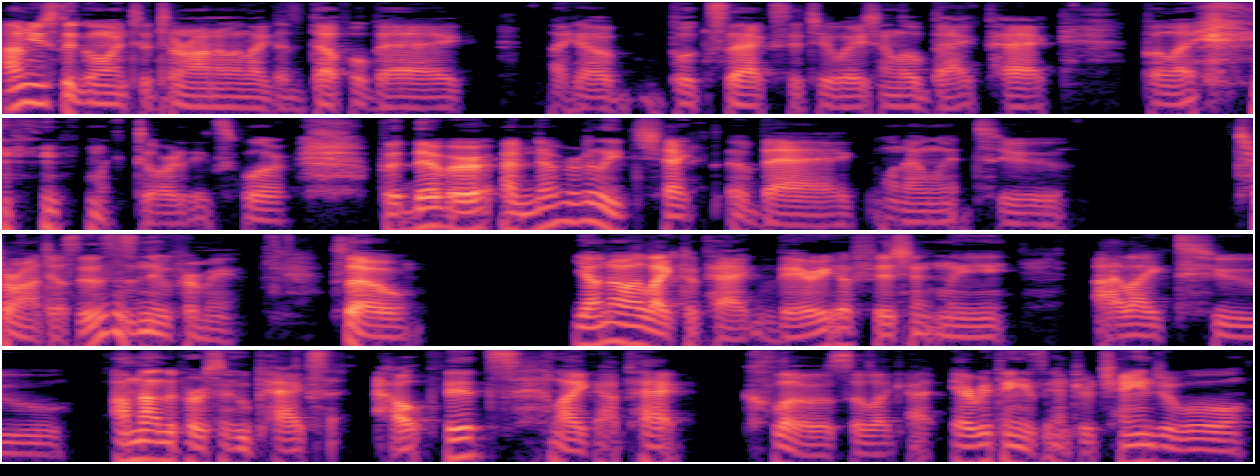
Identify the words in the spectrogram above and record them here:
I'm used to going to Toronto in like a duffel bag, like a book sack situation, a little backpack, but like like Dora the Explorer. But never, I've never really checked a bag when I went to Toronto. So this is new for me. So Y'all know I like to pack very efficiently. I like to I'm not the person who packs outfits. Like I pack clothes. So like I, everything is interchangeable.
